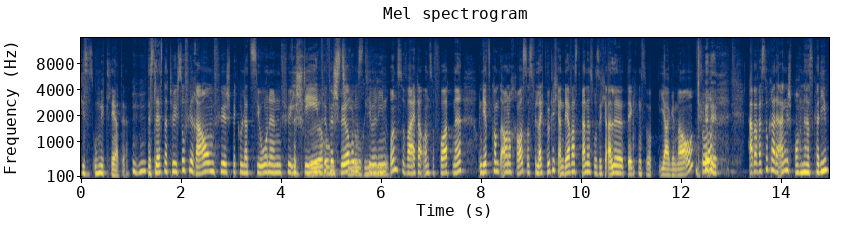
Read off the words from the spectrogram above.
dieses Ungeklärte. Mhm. Das lässt natürlich so viel Raum für Spekulationen, für Ideen, für Verschwörungstheorien und so weiter und so fort. Ne? Und jetzt kommt auch noch raus, dass vielleicht wirklich an der was dran ist, wo sich alle denken so, ja genau. So. Aber was du gerade angesprochen hast, Kadi,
